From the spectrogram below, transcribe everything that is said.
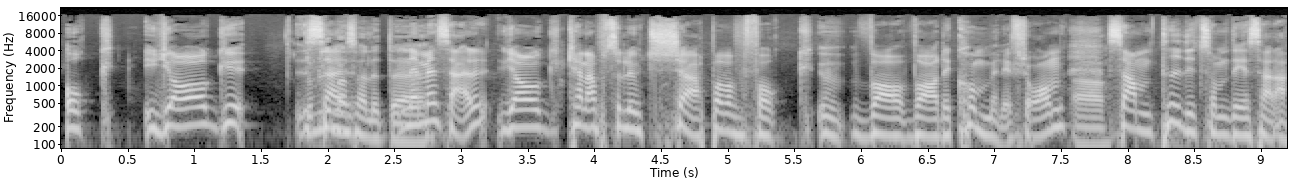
Och jag blir så här- man så lite- nej men så här, jag kan absolut köpa vad folk, var, var det kommer ifrån. Samtidigt som det är så här,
